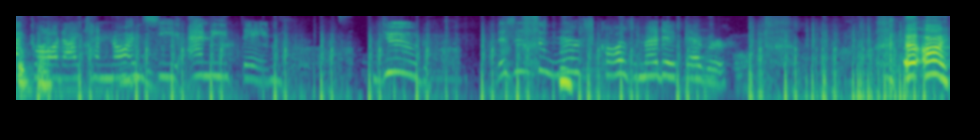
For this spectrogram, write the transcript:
supplies? god, I cannot see anything. Dude, this is the worst cosmetic ever. Uh, I,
